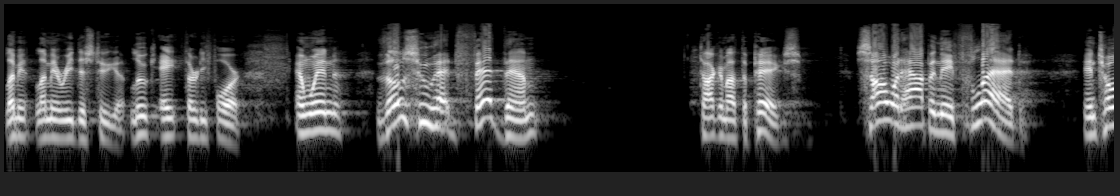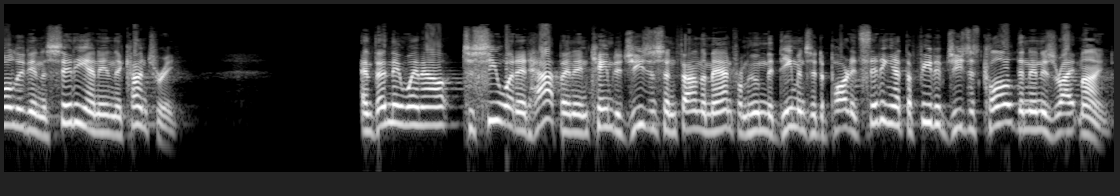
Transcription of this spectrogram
Let me, let me read this to you. Luke 8 34. And when those who had fed them, talking about the pigs, saw what happened, they fled and told it in the city and in the country. And then they went out to see what had happened and came to Jesus and found the man from whom the demons had departed sitting at the feet of Jesus, clothed and in his right mind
